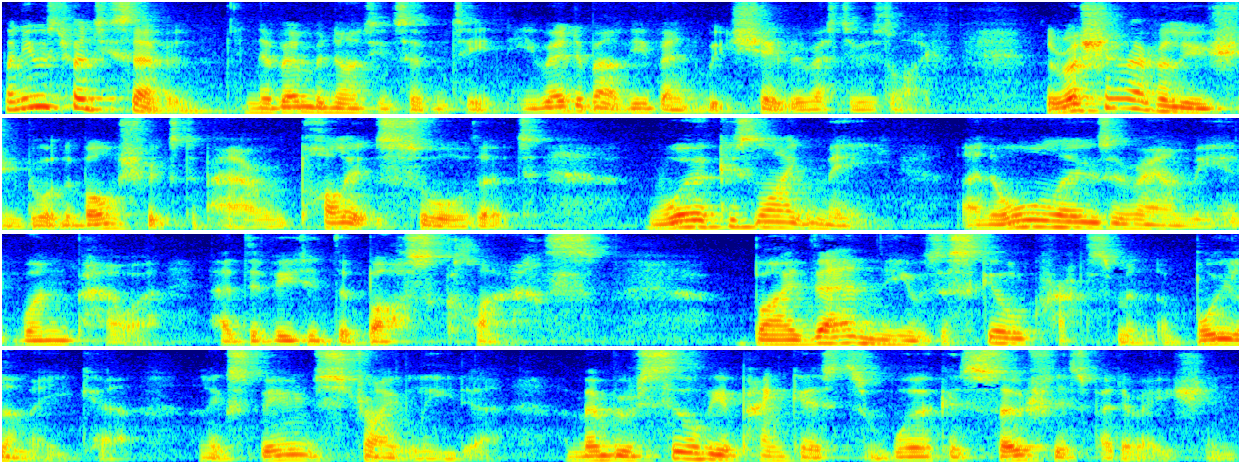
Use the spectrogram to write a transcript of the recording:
when he was 27, in November 1917, he read about the event which shaped the rest of his life the Russian Revolution brought the Bolsheviks to power, and Pollitt saw that workers like me and all those around me had won power, had defeated the boss class. By then, he was a skilled craftsman, a boilermaker, an experienced strike leader, a member of Sylvia Pankhurst's Workers' Socialist Federation,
